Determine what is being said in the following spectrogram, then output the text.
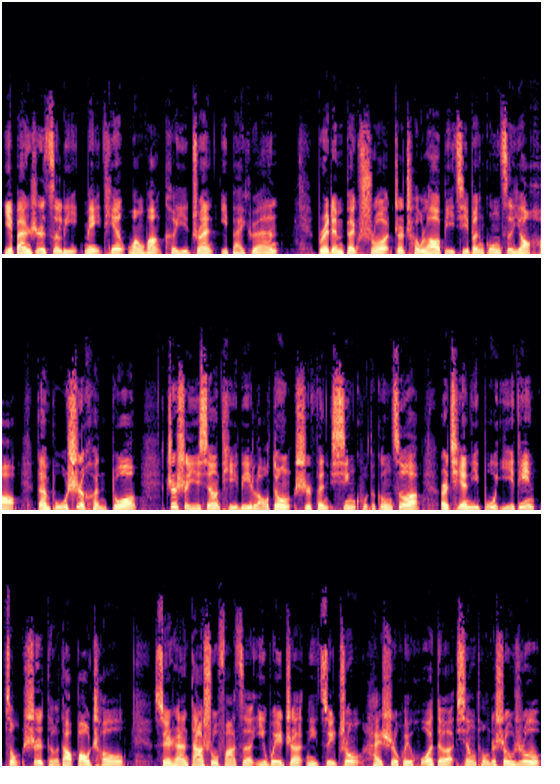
一般日子里，每天往往可以赚一百元。Bredenbeck 说：“这酬劳比基本工资要好，但不是很多。这是一项体力劳动，是份辛苦的工作，而且你不一定总是得到报酬。虽然大数法则意味着你最终还是会获得相同的收入，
